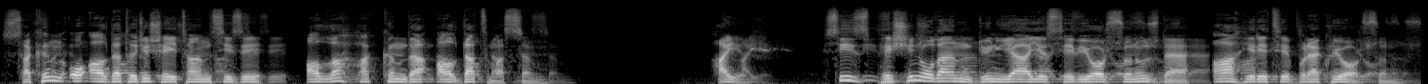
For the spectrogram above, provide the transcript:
Sakın o aldatıcı şeytan sizi Allah hakkında aldatmasın. Hayır, siz peşin olan dünyayı seviyorsunuz da ahireti bırakıyorsunuz.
